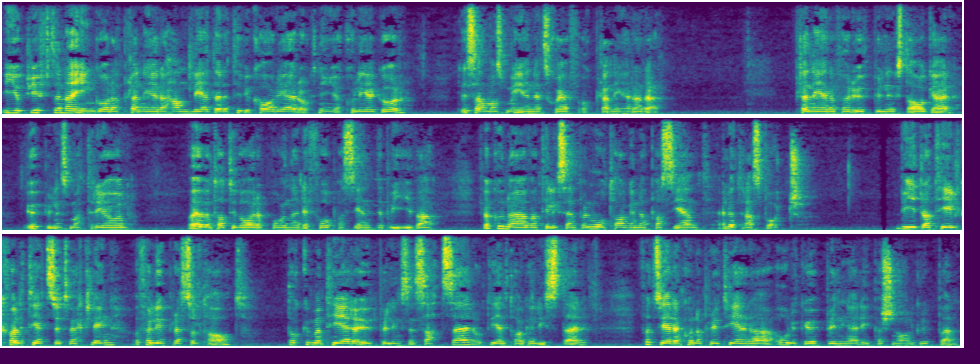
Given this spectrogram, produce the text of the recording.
I uppgifterna ingår att planera handledare till vikarier och nya kollegor tillsammans med enhetschef och planerare. Planera för utbildningsdagar, utbildningsmaterial och även ta tillvara på när det får patienter på IVA för att kunna öva till exempel mottagande av patient eller transport. Bidra till kvalitetsutveckling och följa upp resultat. Dokumentera utbildningsinsatser och deltagarlistor för att sedan kunna prioritera olika utbildningar i personalgruppen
